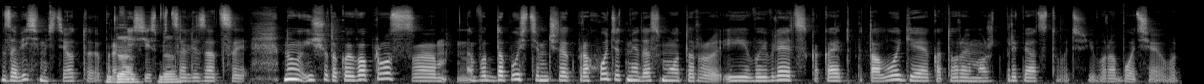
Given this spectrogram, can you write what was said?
В зависимости от э, профессии, да, специализации. Да. Ну, еще такой вопрос. Э, вот, допустим, человек проходит медосмотр, и выявляется какая-то патология, которая может препятствовать его работе. Вот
